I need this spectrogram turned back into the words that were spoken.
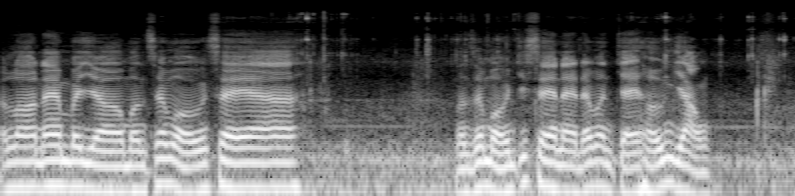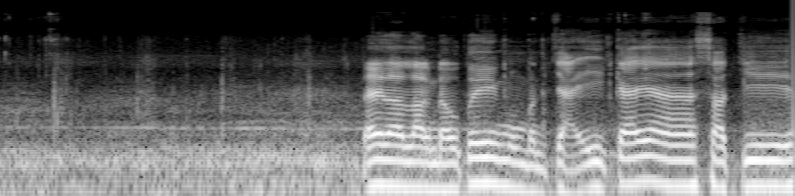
Hello anh em, bây giờ mình sẽ mượn xe mình sẽ mượn chiếc xe này để mình chạy hưởng vòng đây là lần đầu tiên mà mình chạy cái uh, Sachi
